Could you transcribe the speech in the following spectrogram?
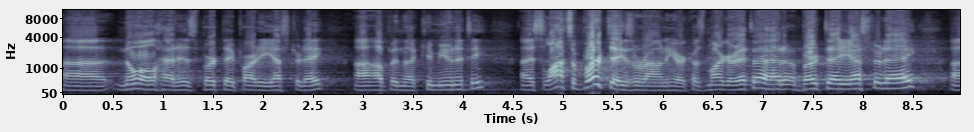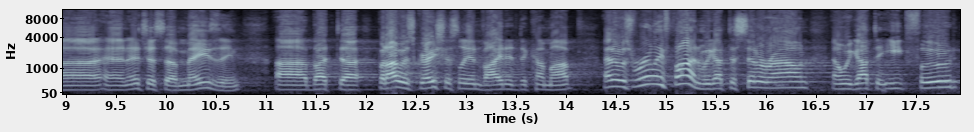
Uh, Noel had his birthday party yesterday uh, up in the community. Uh, it's lots of birthdays around here because Margarita had a birthday yesterday, uh, and it's just amazing. Uh, but, uh, but I was graciously invited to come up. And it was really fun. We got to sit around and we got to eat food.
